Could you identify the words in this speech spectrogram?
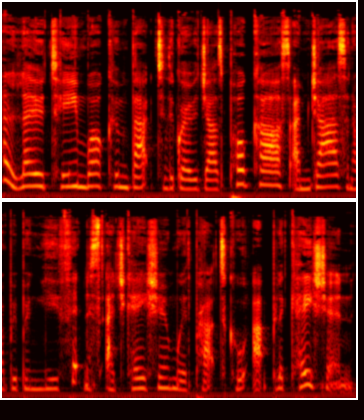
Hello, team. Welcome back to the Grow with Jazz podcast. I'm Jazz and I'll be bringing you fitness education with practical application.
